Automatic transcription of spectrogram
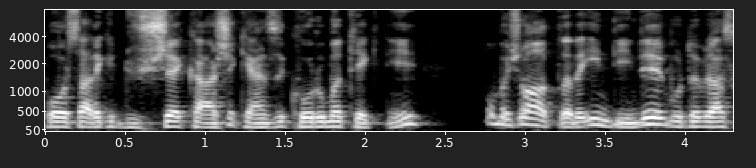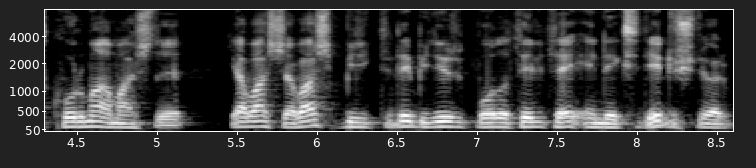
borsadaki düşüşe karşı kendinizi koruma tekniği. 15-16'lara indiğinde burada biraz koruma amaçlı yavaş yavaş biriktirilebilir volatilite endeksi diye düşünüyorum.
